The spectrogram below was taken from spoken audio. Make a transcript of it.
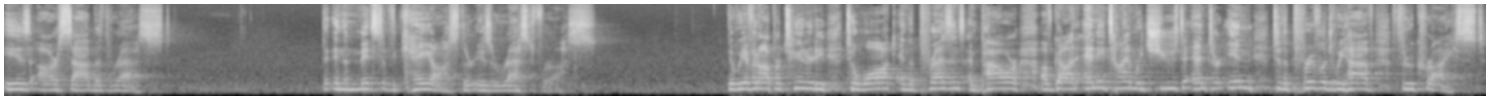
is our Sabbath rest that in the midst of the chaos, there is a rest for us. That we have an opportunity to walk in the presence and power of God anytime we choose to enter into the privilege we have through Christ.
